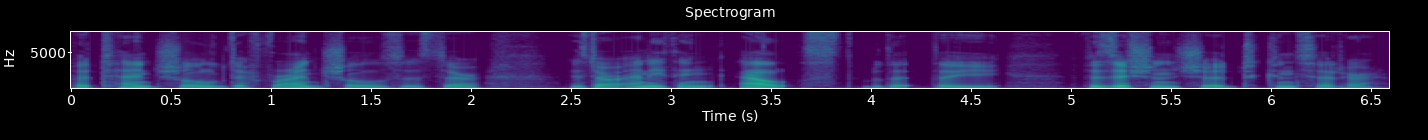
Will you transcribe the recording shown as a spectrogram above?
potential differentials. Is there is there anything else that the physician should consider?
